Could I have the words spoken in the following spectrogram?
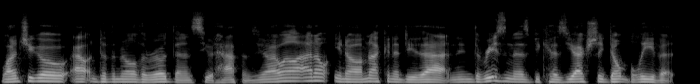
Why don't you go out into the middle of the road then and see what happens? You know well i don't you know i'm not going to do that. And the reason is because you actually don't believe it.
